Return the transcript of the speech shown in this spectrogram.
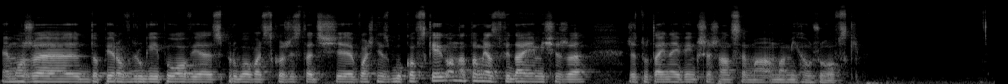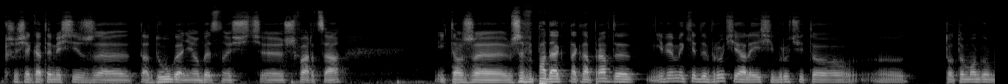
E, Może dopiero w drugiej połowie spróbować skorzystać e, właśnie z Bukowskiego, natomiast wydaje mi się, że, że tutaj największe szanse ma, ma Michał Żuchowski. Krzysiek, a ty myślisz, że ta długa nieobecność e, Szwarca i to, że, że wypada tak naprawdę, nie wiemy kiedy wróci, ale jeśli wróci, to e, to, to mogą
